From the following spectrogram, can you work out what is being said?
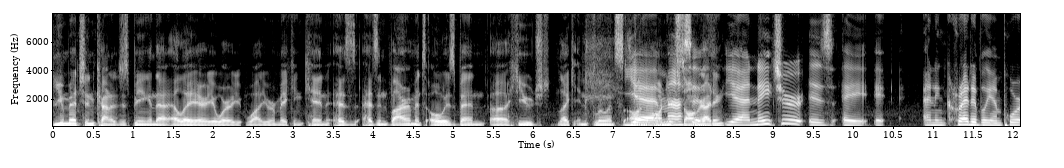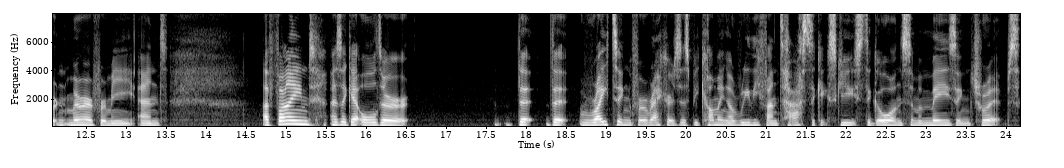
You mentioned kind of just being in that LA area where you, while you were making Kin has has environment always been a huge like influence yeah, on, on your songwriting? Yeah, nature is a, a an incredibly important mirror for me, and I find as I get older that that writing for records is becoming a really fantastic excuse to go on some amazing trips,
